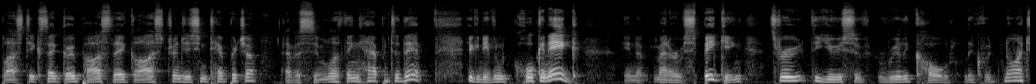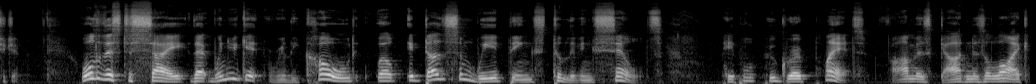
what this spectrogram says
Plastics that go past their glass transition temperature have a similar thing happen to them. You can even cook an egg, in a manner of speaking, through the use of really cold liquid nitrogen. All of this to say that when you get really cold, well, it does some weird things to living cells. People who grow plants, farmers, gardeners alike,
